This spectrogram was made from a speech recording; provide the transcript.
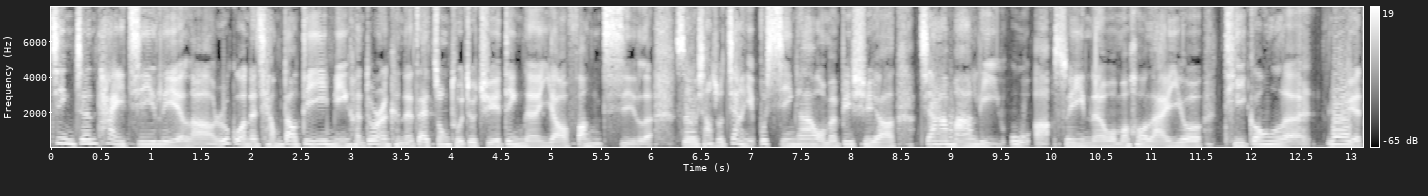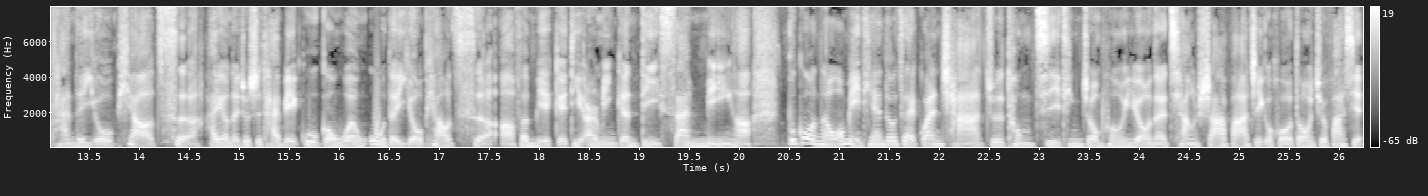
竞争太激烈了。如果呢抢不到第一名，很多人可能在中途就决定呢要放弃了。所以我想说这样也不行啊，我们必须要加码礼物啊。所以呢，我们后来又提供了日月潭的邮票册，还有呢就是台北故宫文物的邮票。票册啊，分别给第二名跟第三名哈。不过呢，我每天都在观察，就是统计听众朋友呢抢沙发这个活动，就发现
